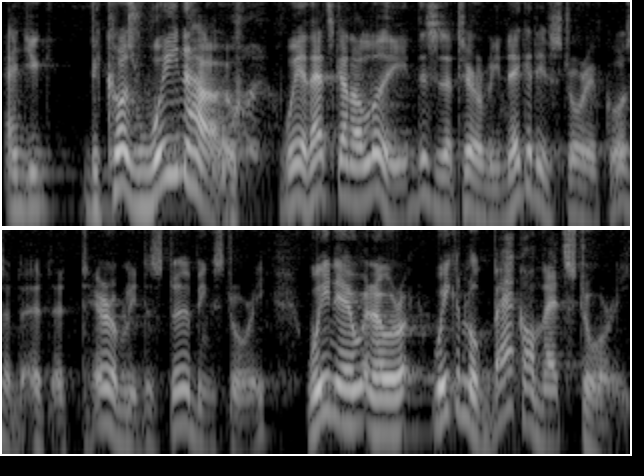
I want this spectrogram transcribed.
And you, because we know where that's going to lead, this is a terribly negative story, of course, a, a, a terribly disturbing story. We, know, we can look back on that story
